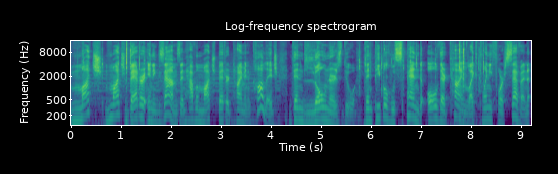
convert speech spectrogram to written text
much, much better in exams and have a much better time in college than loners do, than people who spend all their time like 24-7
